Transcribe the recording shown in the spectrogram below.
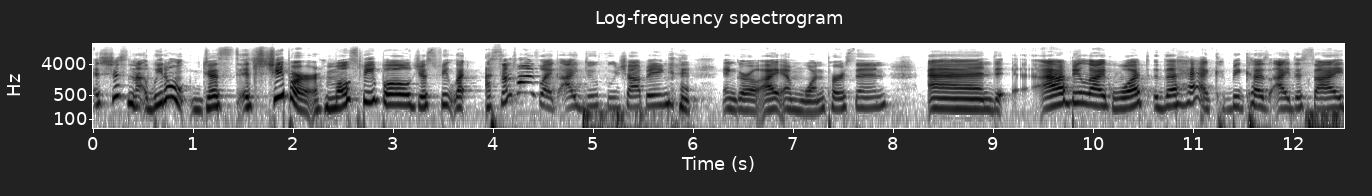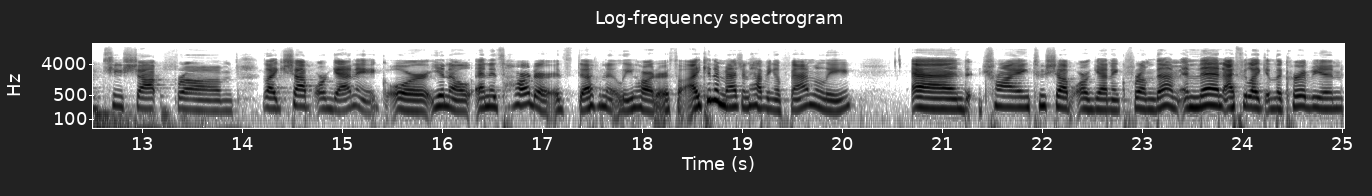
it's just not we don't just it's cheaper most people just feel like sometimes like i do food shopping and girl i am one person and i'll be like what the heck because i decide to shop from like shop organic or you know and it's harder it's definitely harder so i can imagine having a family and trying to shop organic from them. And then I feel like in the Caribbean,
